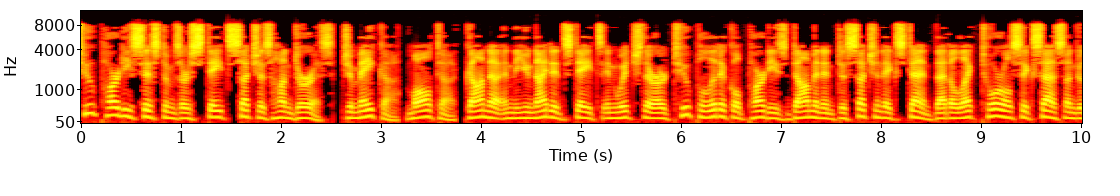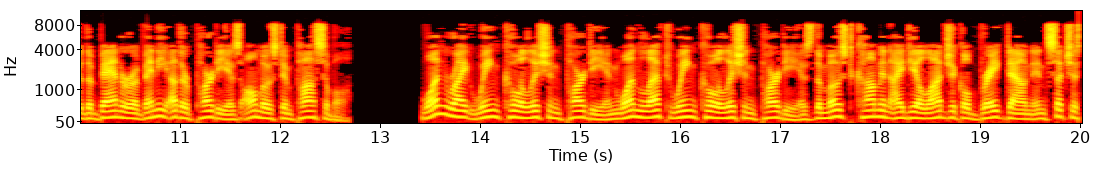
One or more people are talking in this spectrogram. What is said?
Two-party systems are states such as Honduras, Jamaica, Malta, Ghana and the United States in which there are two political parties dominant to such an extent that electoral success under the banner of any other party is almost impossible. One right-wing coalition party and one left-wing coalition party is the most common ideological breakdown in such a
